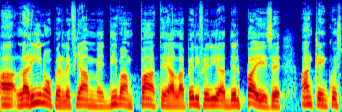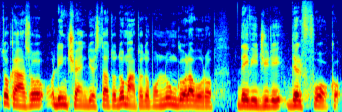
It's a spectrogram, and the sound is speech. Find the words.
a Larino per le fiamme divampate alla periferia del paese. Anche in questo caso l'incendio è stato domato dopo un lungo lavoro dei vigili del fuoco.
